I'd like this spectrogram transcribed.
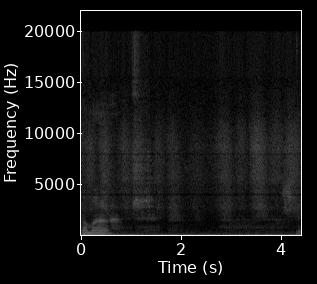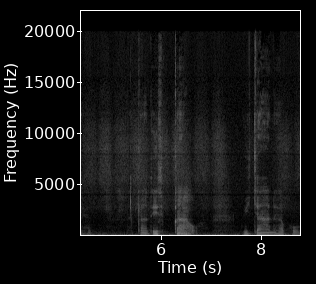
ต่อมานี่ครับราย การที่สิบเก้าวิจารณ์นะครับผม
